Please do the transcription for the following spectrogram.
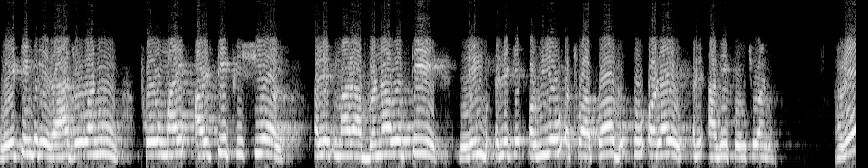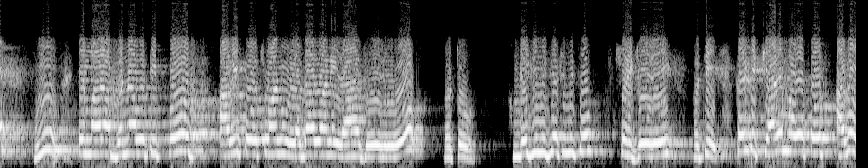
વેઇટિંગ એટલે રાહ જોવાનું. ફોર માય આર્ટિફિશિયલ એટલે મારા બનાવટી લિંબ એટલે કે અવયવ અથવા પગ ટુ અરાઈવ એટલે આવી પહોંચવાનું. હવે હું એ મારા બનાવટી પગ આવી પહોંચવાનું લગાવવાની રાહ જોઈ રહ્યો હતો. સમજાઈ વિદ્યાર્થી મિત્રો? સોરી જોઈ રહી હતી? કારણ કે ક્યારે મારો પગ આવે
